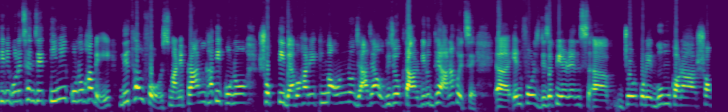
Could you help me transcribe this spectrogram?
তিনি বলেছেন যে তিনি কোনোভাবেই লিথল ফোর্স মানে প্রাণঘাতী কোনো শক্তি ব্যবহারে কিংবা অন্য যা যা অভিযোগ তার বিরুদ্ধে আনা হয়েছে এনফোর্স ডিসঅ্যাপিয়ারেন্স জোর করে গুম করা সহ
